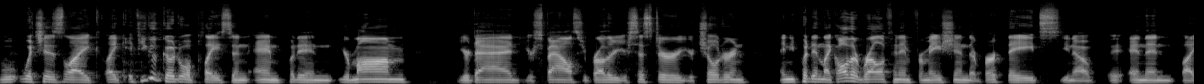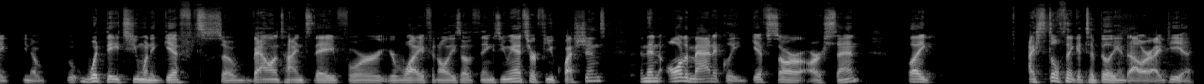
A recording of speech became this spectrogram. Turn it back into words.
which is like like if you could go to a place and and put in your mom your dad your spouse your brother your sister your children and you put in like all the relevant information their birth dates you know and then like you know what dates you want to gift so valentine's day for your wife and all these other things you answer a few questions and then automatically gifts are are sent. Like i still think it's a billion dollar idea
